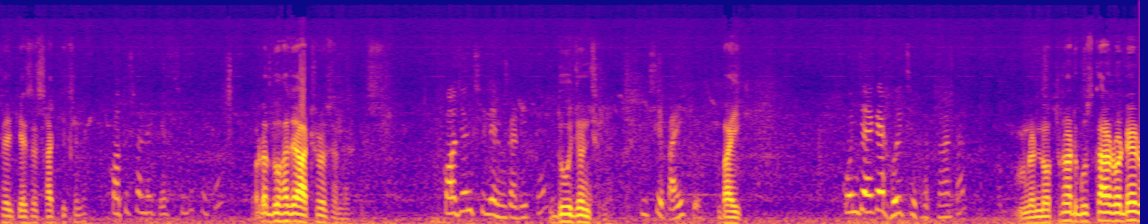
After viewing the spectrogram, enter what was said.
সেই কেসের সাক্ষী ছিল। কত সালে কেস ছিল সেটা? ওটা দু হাজার আঠেরো সালের কেস কজন ছিলেন গাড়িতে? দুজন ছিল। কিসে? বাইকে? বাইক। কোন জায়গায় হয়েছে ঘটনাটা? আমরা নতুনহাট গুসকারা রোডের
